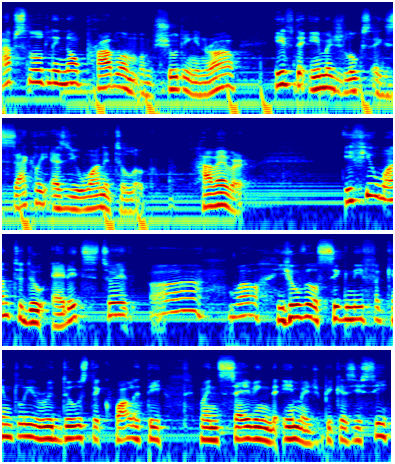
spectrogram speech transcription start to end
absolutely no problem of shooting in RAW if the image looks exactly as you want it to look. However, if you want to do edits to it, uh, well, you will significantly reduce the quality when saving the image because you see,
